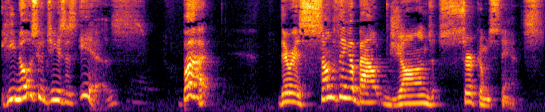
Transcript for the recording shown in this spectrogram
he knows who Jesus is, but there is something about John's circumstance.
